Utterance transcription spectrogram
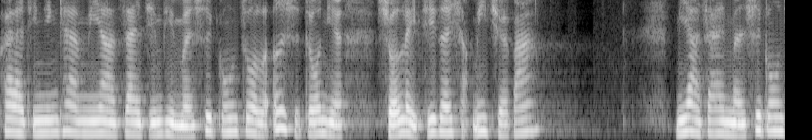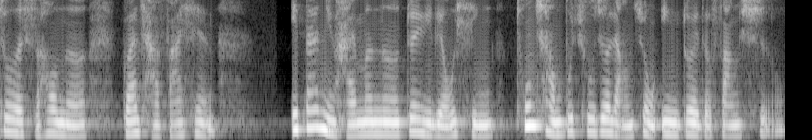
快来听听看米娅在精品门市工作了二十多年所累积的小秘诀吧。米娅在门市工作的时候呢，观察发现，一般女孩们呢，对于流行通常不出这两种应对的方式哦。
